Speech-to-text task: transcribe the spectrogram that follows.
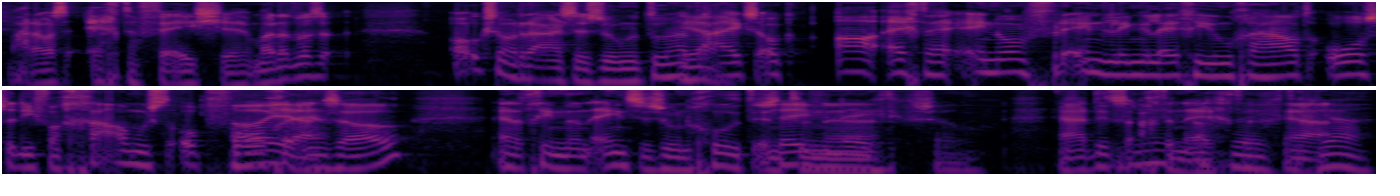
Maar dat was echt een feestje. Maar dat was ook zo'n raar seizoen. Want toen had Ja. Ajax ook ah, echt een enorm vreemdelingenlegioen gehaald. Olsen die van Gaal moest opvolgen Oh, ja. en zo. En dat ging dan één seizoen goed. En toen, eh, 97 of zo. Ja, dit was 98. 98, ja. ja.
